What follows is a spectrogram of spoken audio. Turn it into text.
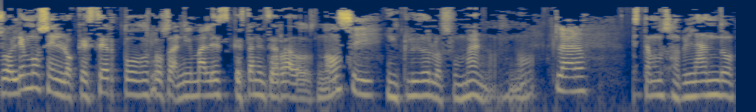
solemos enloquecer todos los animales que están encerrados, ¿no? Sí. Incluidos los humanos, ¿no? Claro. Estamos hablando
